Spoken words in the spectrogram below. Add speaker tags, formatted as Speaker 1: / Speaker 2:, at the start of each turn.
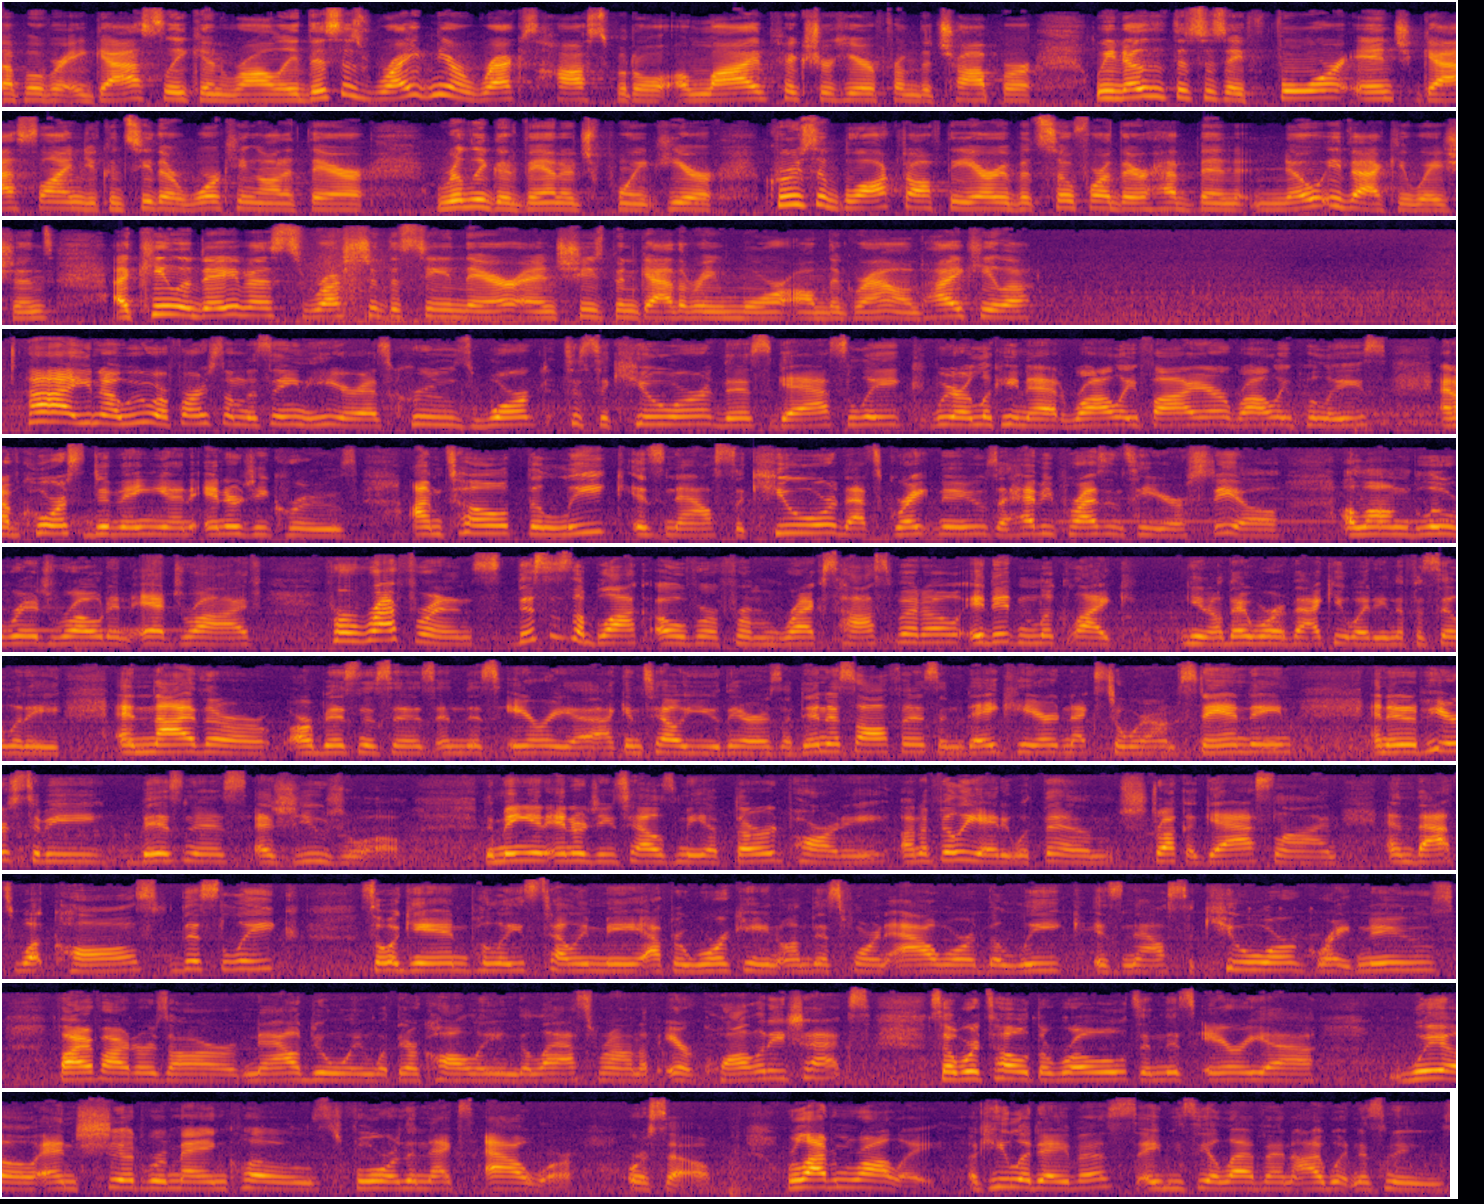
Speaker 1: up over a gas leak in Raleigh. This is right near Rex Hospital. A live picture here from the chopper. We know that this is a four inch gas line. You can see they're working on it there. Really good vantage point here. Crews have blocked off the area, but so far there have been no evacuations. Akilah Davis rushed to the scene there and she's been gathering more on the ground. Hi, Akilah.
Speaker 2: Hi, you know, we were first on the scene here as crews worked to secure this gas leak. We are looking at Raleigh Fire, Raleigh Police, and of course Dominion Energy crews. I'm told the leak is now secure. That's great news. A heavy presence here still along Blue Ridge Road and Ed Drive. For reference, this is a block over from Rex Hospital. It didn't look like, you know, they were evacuating the facility and neither are businesses in this area. I can tell you there is a dentist office and daycare next to where I'm standing and it appears to be business as usual. Dominion Energy tells me a third party, unaffiliated with them, struck a gas line, and that's what caused this leak. So again, police telling me after working on this for an hour, the leak is now secure. Great news. Firefighters are now doing what they're calling the last round of air quality checks. So we're told the roads in this area will and should remain closed for the next hour or so. We're live in Raleigh. Akilah Davis, ABC 11 Eyewitness News.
